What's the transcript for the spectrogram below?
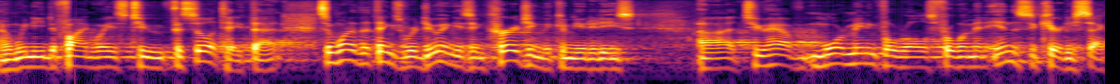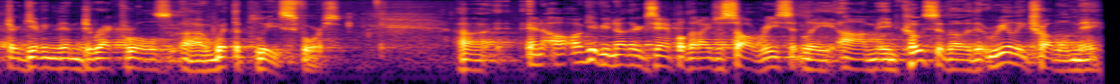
and we need to find ways to facilitate that. So one of the things we're doing is encouraging the communities uh, to have more meaningful roles for women in the security sector, giving them direct roles uh, with the police force. Uh, and I'll, I'll, give you another example that I just saw recently um, in Kosovo that really troubled me.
